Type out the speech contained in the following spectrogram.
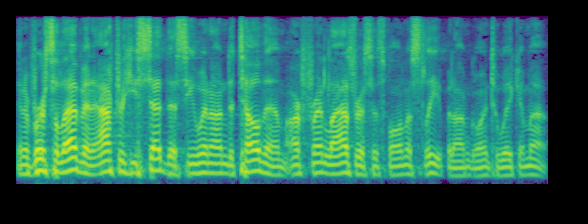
And in verse 11, after he said this, he went on to tell them, Our friend Lazarus has fallen asleep, but I'm going to wake him up.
